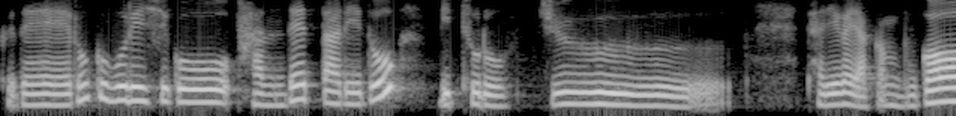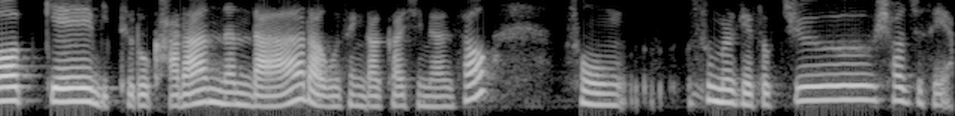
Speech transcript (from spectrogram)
그대로 구부리시고 반대 다리도 밑으로 쭉 다리가 약간 무겁게 밑으로 가라앉는다 라고 생각하시면서 손, 숨을 계속 쭉 쉬어주세요.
